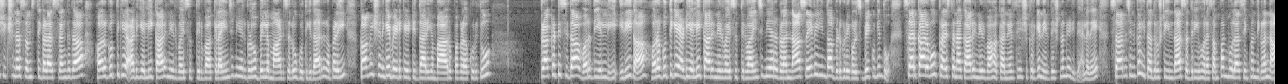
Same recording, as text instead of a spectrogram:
ಶಿಕ್ಷಣ ಸಂಸ್ಥೆಗಳ ಸಂಘದ ಹೊರಗುತ್ತಿಗೆ ಅಡಿಯಲ್ಲಿ ಕಾರ್ಯನಿರ್ವಹಿಸುತ್ತಿರುವ ಕೆಲ ಇಂಜಿನಿಯರ್ಗಳು ಬಿಲ್ ಮಾಡಿಸಲು ಗುತ್ತಿಗೆದಾರರ ಬಳಿ ಕಮಿಷನ್ಗೆ ಬೇಡಿಕೆ ಇಟ್ಟಿದ್ದಾರೆ ಎಂಬ ಆರೋಪಗಳ ಕುರಿತು ಪ್ರಕಟಿಸಿದ ವರದಿಯಲ್ಲಿ ಇದೀಗ ಹೊರಗುತ್ತಿಗೆ ಅಡಿಯಲ್ಲಿ ಕಾರ್ಯನಿರ್ವಹಿಸುತ್ತಿರುವ ಇಂಜಿನಿಯರ್ಗಳನ್ನು ಸೇವೆಯಿಂದ ಬಿಡುಗಡೆಗೊಳಿಸಬೇಕು ಎಂದು ಸರ್ಕಾರವು ಕ್ರೈಸ್ತನ ಕಾರ್ಯನಿರ್ವಾಹಕ ನಿರ್ದೇಶಕರಿಗೆ ನಿರ್ದೇಶನ ನೀಡಿದೆ. ಅಲ್ಲದೆ ಸಾರ್ವಜನಿಕ ಹಿತದೃಷ್ಟಿಯಿಂದ ಸದರಿ ಹೊರ ಸಂಪನ್ಮೂಲ ಸಿಬ್ಬಂದಿಗಳನ್ನು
